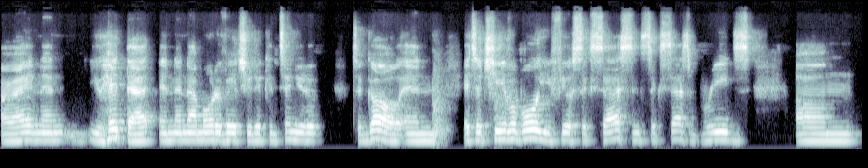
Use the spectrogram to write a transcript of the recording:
all right, and then you hit that, and then that motivates you to continue to to go, and it's achievable. You feel success, and success breeds um,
